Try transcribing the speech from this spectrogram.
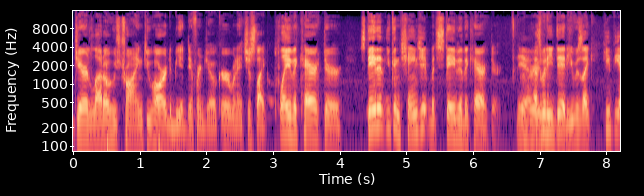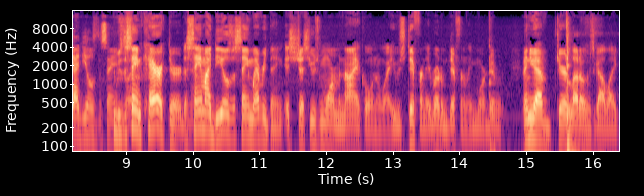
Jared Leto who's trying too hard to be a different Joker, when it's just like play the character, stay to you can change it, but stay to the character. Yeah, Agreed. That's what he did. He was like keep the ideals the same. he was the but- same character, the Yeah. same ideals, the same everything. It's just he was more maniacal in a way. He was different. They wrote him differently, more different. Then you have Jared Leto who's got like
